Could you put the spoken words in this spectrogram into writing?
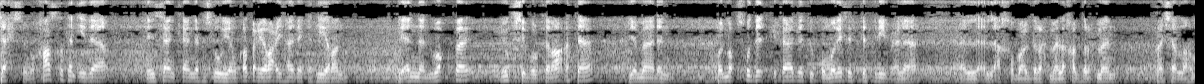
تحسن وخاصة إذا الإنسان كان نفسه ينقطع يراعي هذا كثيرا لأن الوقف يكسب القراءة جمالا. والمقصود إفادتكم وليس التثريب على الأخ أبو عبد الرحمن. الأخ عبد الرحمن ما شاء الله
